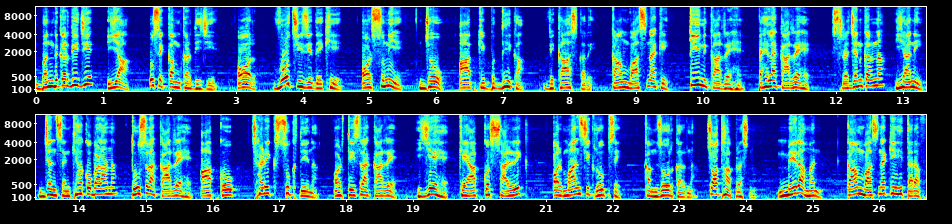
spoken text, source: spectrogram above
बंद कर दीजिए या उसे कम कर दीजिए। और वो चीज़ें देखिए और सुनिए जो आपकी बुद्धि का विकास करे। काम वासना के तीन कार्य हैं। पहला कार्य है सृजन करना, यानी जनसंख्या को बढ़ाना, दूसरा कार्य है आपको क्षणिक सुख देना। और तीसरा कार्य ये है कि आपको शारीरिक और मानसिक रूप से कमज़ोर करना। चौथा प्रश्न, मेरा मन काम वासना की ही तरफ़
